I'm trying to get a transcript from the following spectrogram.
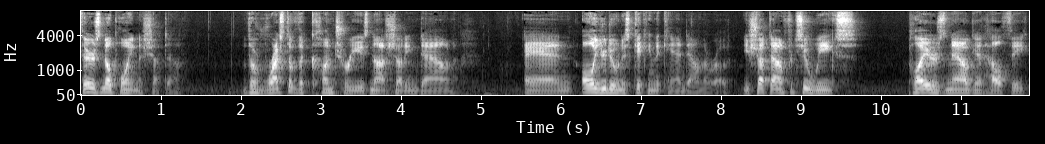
There's no point in a shutdown. The rest of the country is not shutting down, and all you're doing is kicking the can down the road. You shut down for two weeks, players now get healthy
